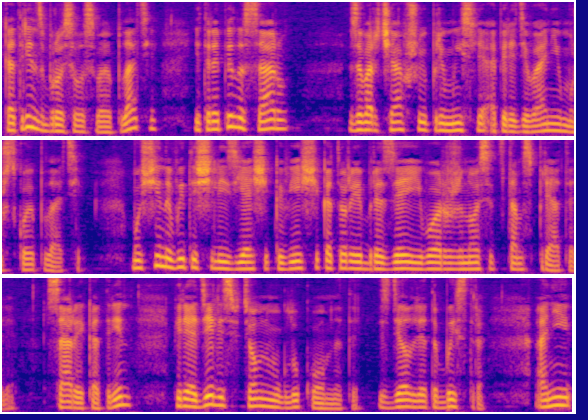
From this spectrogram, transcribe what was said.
Катрин сбросила свое платье и торопила Сару, заворчавшую при мысли о переодевании в мужское платье. Мужчины вытащили из ящика вещи, которые Брезе и его оруженосец там спрятали. Сара и Катрин переоделись в темном углу комнаты. Сделали это быстро. Они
